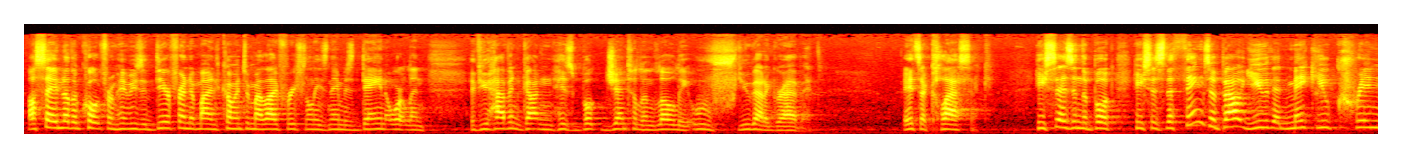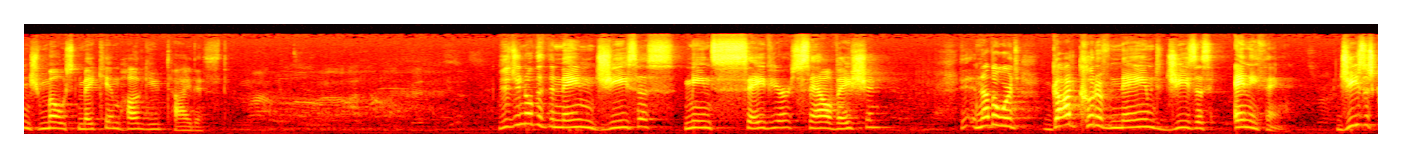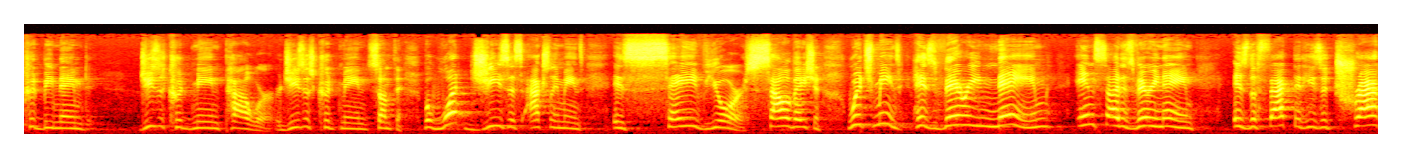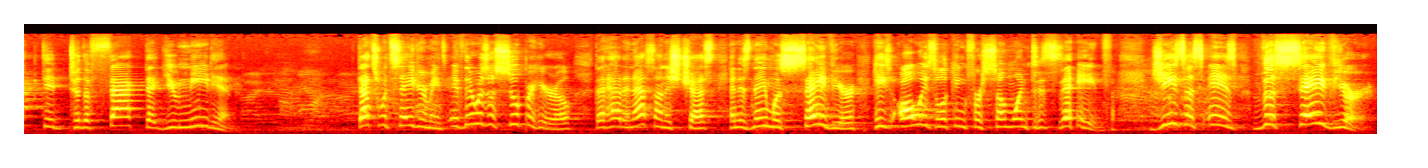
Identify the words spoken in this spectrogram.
I'll say another quote from him. He's a dear friend of mine, come into my life recently. His name is Dane Ortlund. If you haven't gotten his book, Gentle and Lowly, oof, you got to grab it. It's a classic. He says in the book, he says, The things about you that make you cringe most make him hug you tightest. Did you know that the name Jesus means Savior, salvation? In other words, God could have named Jesus anything. Jesus could be named, Jesus could mean power, or Jesus could mean something. But what Jesus actually means is Savior, salvation, which means his very name, inside his very name, is the fact that he's attracted to the fact that you need him. That's what Savior means. If there was a superhero that had an S on his chest and his name was Savior, he's always looking for someone to save. Jesus is the Savior,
